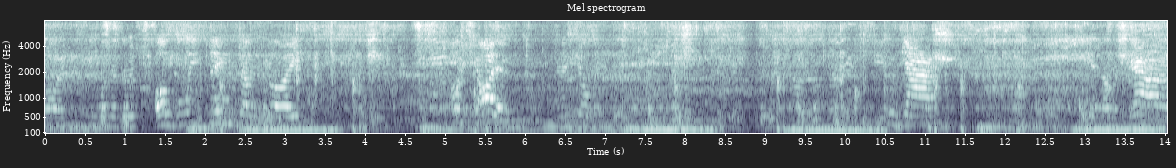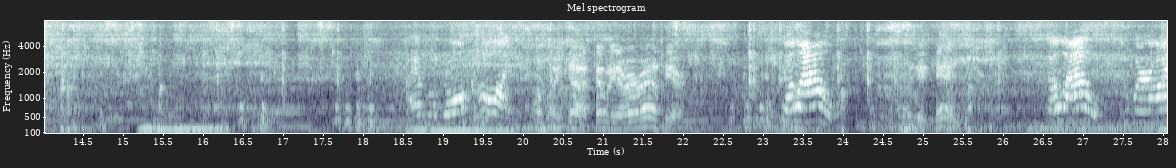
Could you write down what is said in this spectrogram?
Oh, I can see one of those ugly things outside. Oh, I shot him. And I killed him. Many are around here? Go out. I think I can. Go out to where I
